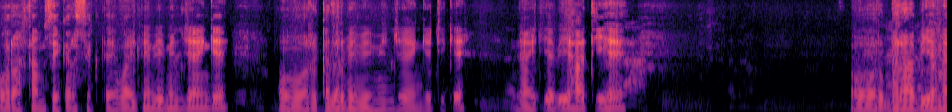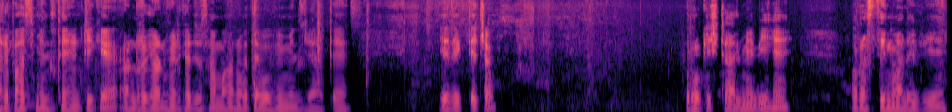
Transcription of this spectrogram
और आप हमसे कर सकते हैं। वाइट में भी मिल जाएँगे और कलर में भी मिल जाएँगे, ठीक है? नाइटिया भी आती है। और भरा भी हमारे पास मिलते हैं, ठीक है? अंडर गारमेंट का जो सामान होता है, वो भी मिल जाते हैं। ये देखते चाहो फ्रॉक स्टाइल में भी हैं और अस्तीन वाले भी हैं।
